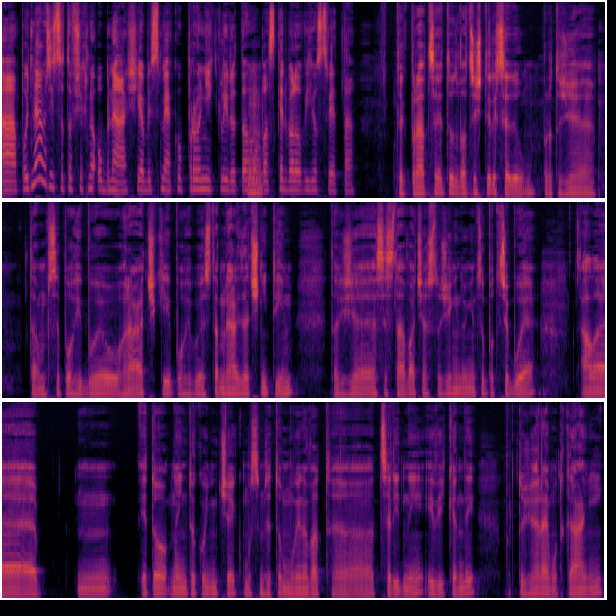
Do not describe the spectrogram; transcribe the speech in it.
A pojď nám říct, co to všechno obnáší, aby jsme jako pronikli do toho hmm. basketbalového světa. Tak práce je to 24-7, protože tam se pohybují hráčky, pohybuje se tam realizační tým, takže se stává často, že někdo něco potřebuje, ale mm, je to, není to koníček, musím se tomu věnovat uh, celý dny i víkendy, protože hrajem utkání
